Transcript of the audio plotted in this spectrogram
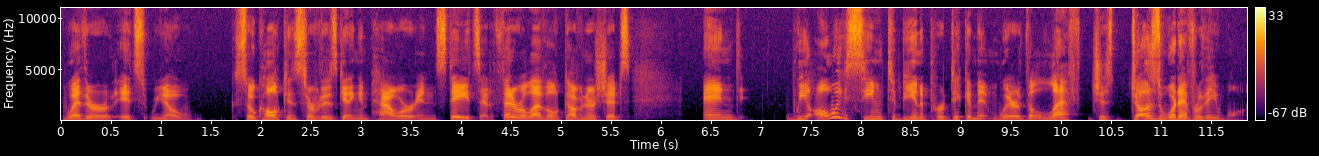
whether it's you know so called conservatives getting in power in states at a federal level, governorships. And we always seem to be in a predicament where the left just does whatever they want.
